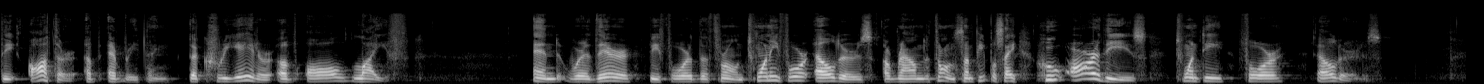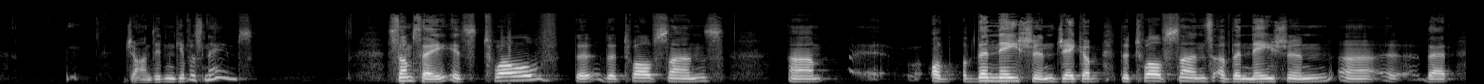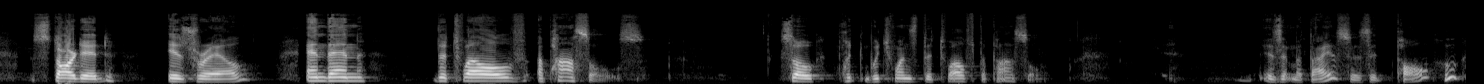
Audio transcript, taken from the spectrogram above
the author of everything, the creator of all life. And we're there before the throne. 24 elders around the throne. Some people say, Who are these 24 elders? John didn't give us names. Some say it's 12, the, the 12 sons um, of, of, the nation, Jacob, the 12 sons of the nation uh, that started Israel, and then the 12 apostles. So, which one's the 12th apostle? Is it Matthias? Is it Paul? Who?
